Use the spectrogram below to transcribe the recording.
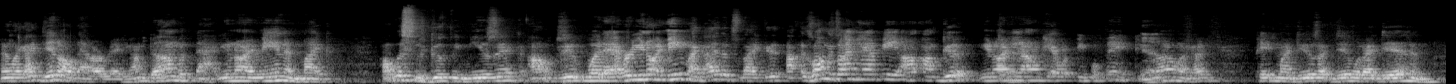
And like, I did all that already. I'm done with that. You know what I mean? And like, I'll listen to goofy music. I'll do whatever. You know what I mean? Like, I just like, as long as I'm happy, I'm, I'm good. You know what I mean? I don't care what people think. You Yeah. know, like I paid my dues. I did what I did, and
